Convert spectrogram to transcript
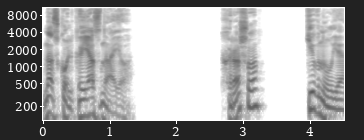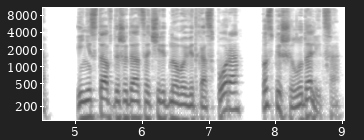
насколько я знаю». «Хорошо», – кивнул я, и, не став дожидаться очередного витка спора, поспешил удалиться.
